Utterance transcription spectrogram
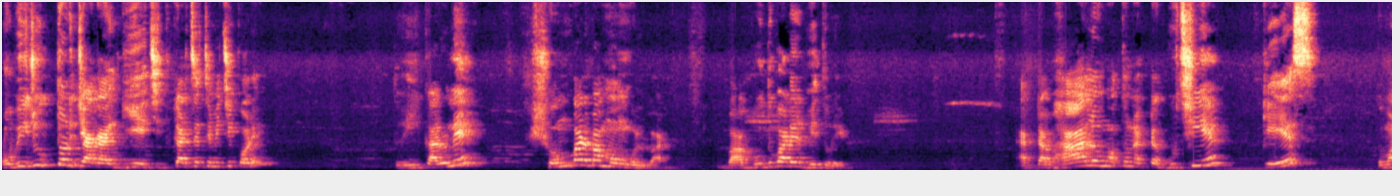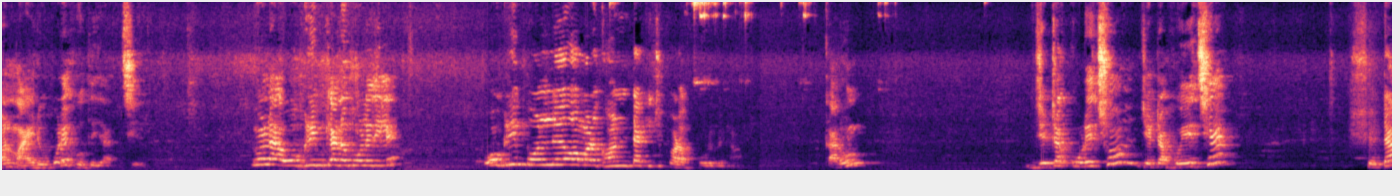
অভিযুক্তর জায়গায় গিয়ে চিৎকার চেঁচামেচি করে? তো এই কারণে সোমবার বা মঙ্গলবার বা বুধবারের ভেতরে একটা ভালো মতন একটা গুছিয়ে কেস তোমার মায়ের উপরে হতে যাচ্ছে। বলে, অগ্রিম কেন বলে দিলে? অগ্রিম বললেও আমার ঘণ্টা কিছু ফরাক পড়বে না। কারণ, যেটা করেছ, যেটা হয়েছে, সেটা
